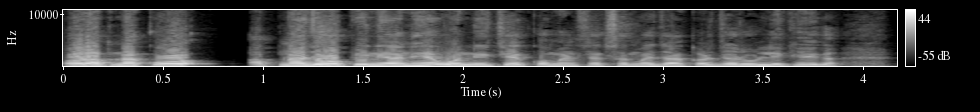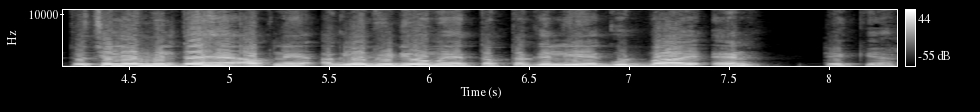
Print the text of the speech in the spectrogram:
और अपना को अपना जो ओपिनियन है वो नीचे कमेंट सेक्शन में जाकर ज़रूर लिखिएगा। तो चलिए मिलते हैं अपने अगले वीडियो में। तब तक के लिए गुड बाय एंड टेक केयर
